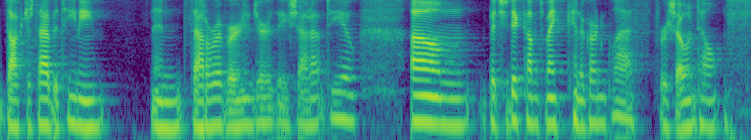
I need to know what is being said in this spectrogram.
Dr. Sabatini in Saddle River, New Jersey. Shout out to you. Um, but she did come to my kindergarten class for show and tell.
